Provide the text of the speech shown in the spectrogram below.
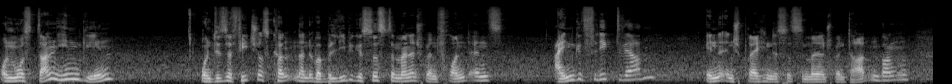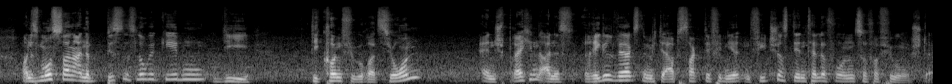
und muss dann hingehen und diese Features könnten dann über beliebige System Management Frontends eingepflegt werden in entsprechende System Management Datenbanken und es muss dann eine Businesslogik geben, die die Konfiguration entsprechend eines Regelwerks, nämlich der abstrakt definierten Features, den Telefonen zur Verfügung stellt.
